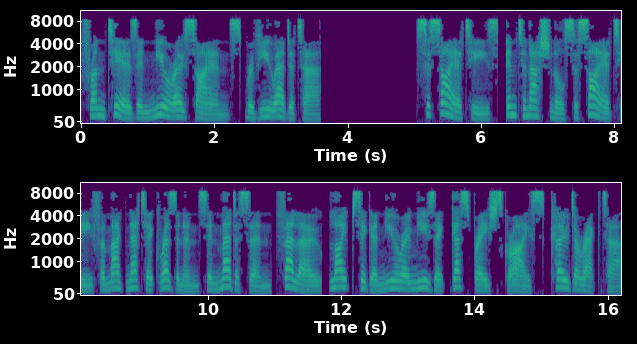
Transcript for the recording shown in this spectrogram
Frontiers in Neuroscience Review Editor. Societies, International Society for Magnetic Resonance in Medicine Fellow, Leipziger Neuromusik Gesprächskreis co-director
